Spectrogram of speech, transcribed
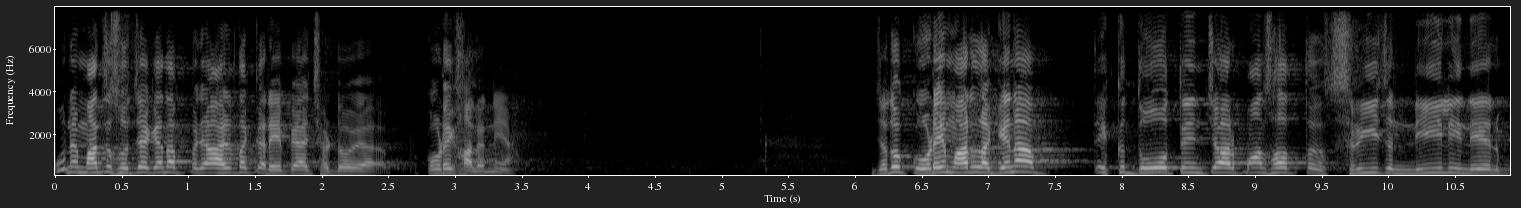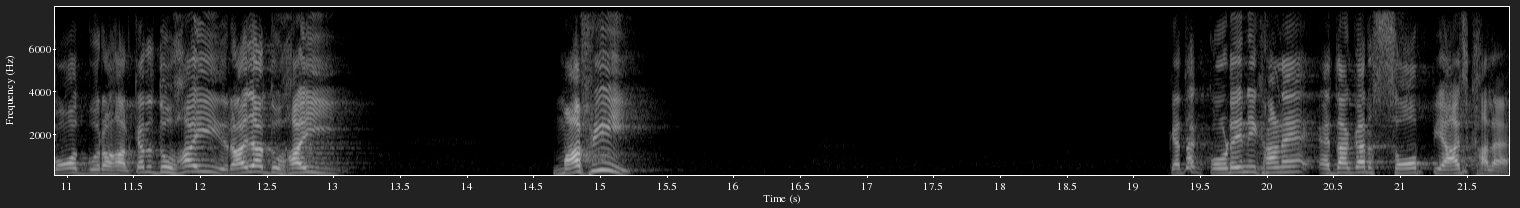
ਉਹਨੇ ਮਨ 'ਚ ਸੋਚਿਆ, ਕਹਿੰਦਾ 50000 ਤਾਂ ਘਰੇ ਪਿਆ, ਛੱਡੋ ਯਾਰ, ਕੋੜੇ ਖਾ ਲੈਣੇ ਆ। ਜਦੋਂ ਕੋੜੇ ਮਾਰਨ ਲੱਗੇ ਨਾ 1 2 3 4 5 7 ਸਰੀਰ 'ਚ ਨੀਲ ਹੀ ਨੀਲ, ਬਹੁਤ ਬੁਰਾ ਹਾਲ। ਕਹਿੰਦਾ, ਦੁਹਾਈ, ਰਾਜਾ ਦੁਹਾਈ, ਮਾਫੀ। ਕਹਿੰਦਾ, ਕੋੜੇ ਨਹੀਂ ਖਾਣੇ ਐਦਾਂ ਕਰ 100 ਪਿਆਜ਼ ਖਾ ਲੈ।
